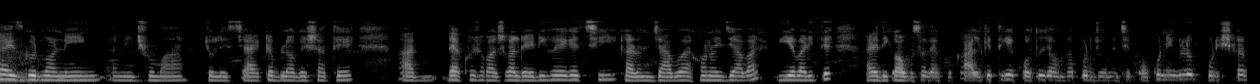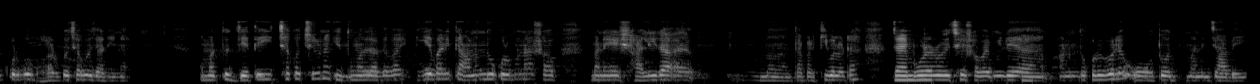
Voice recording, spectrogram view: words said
গাইস গুড মর্নিং আমি ঝুমা, চলে এসেছি আরেকটা ব্লগের সাথে। আর দেখো, সকাল সকাল রেডি হয়ে গেছি, কারণ যাব এখন ওই যে আবার বিয়ে বাড়িতে। আর এদিকে অবস্থা দেখো কালকে থেকে কত জামা কাপড় জমেছে, কখন এগুলো পরিষ্কার করব, ঘর গোছাবো জানি না। আমার তো যেতে ইচ্ছা করছিল না, কিন্তু তোমাদের দাদাভাই, বিয়ে বাড়িতে আনন্দ করব না, সব মানে শালিরা তারপর কি বলো ওটা জামাইবাবুরা রয়েছে, সবাই মিলে আনন্দ করবে বলে ও তো মানে যাবেই।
